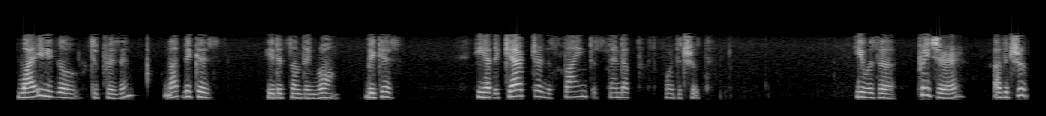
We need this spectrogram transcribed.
Why did he go to prison? Not because he did something wrong, because he had the character and the spine to stand up for the truth. He was a preacher of the truth,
